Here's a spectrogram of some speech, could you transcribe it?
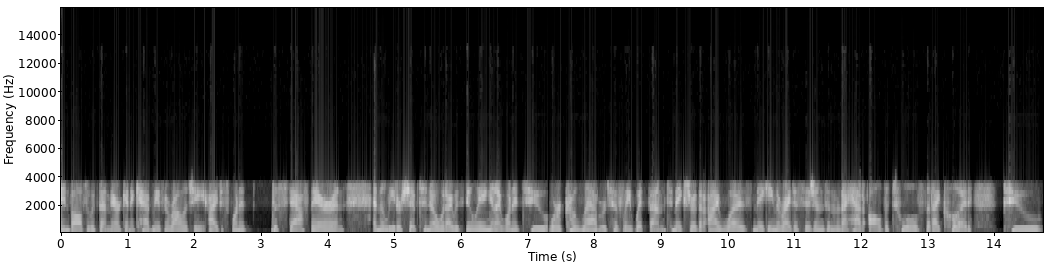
involved with the American Academy of Neurology. I just wanted the staff there and and the leadership to know what I was doing and I wanted to work collaboratively with them to make sure that I was making the right decisions and that I had all the tools that I could to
